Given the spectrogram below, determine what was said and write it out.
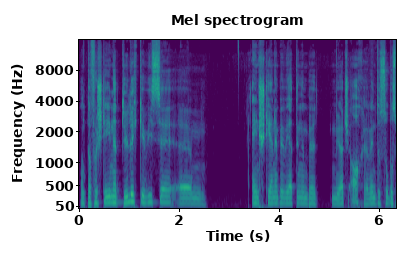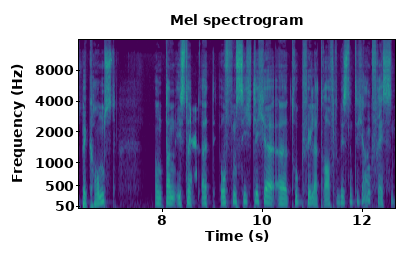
Und da verstehe ich natürlich gewisse ähm, Ein-Sterne-Bewertungen bei Merch auch. Ja? Wenn du sowas bekommst und dann ist da ein offensichtlicher äh, Druckfehler drauf, dann bist du natürlich angefressen.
